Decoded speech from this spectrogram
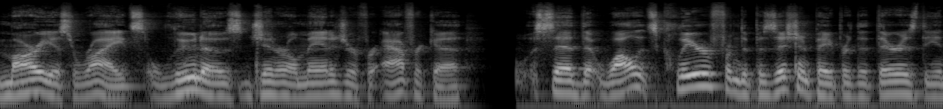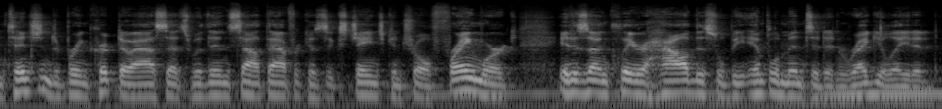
Marius Reitz, Luno's general manager for Africa, said that while it's clear from the position paper that there is the intention to bring crypto assets within South Africa's exchange control framework, it is unclear how this will be implemented and regulated.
